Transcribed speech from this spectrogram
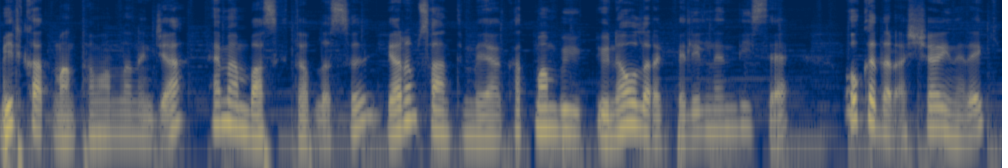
Bir katman tamamlanınca hemen baskı tablası yarım santim veya katman büyüklüğü ne olarak belirlendiyse o kadar aşağı inerek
